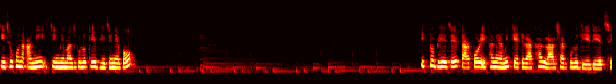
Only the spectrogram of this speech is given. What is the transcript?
কিছুক্ষণ আমি চিংড়ি মাছগুলোকে ভেজে নেব। একটু ভেজে তারপর এখানে আমি কেটে রাখা লাল শাকগুলো দিয়ে দিয়েছি।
